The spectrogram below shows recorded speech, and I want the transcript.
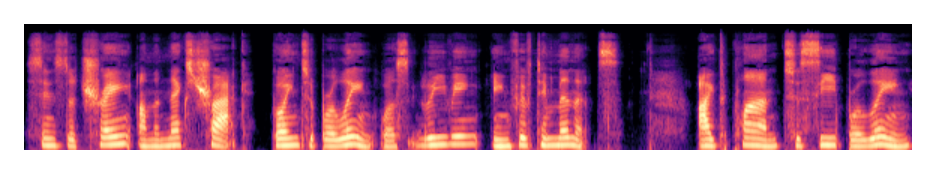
since the train on the next track going to Berlin was leaving in 15 minutes. I'd planned to see Berlin,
